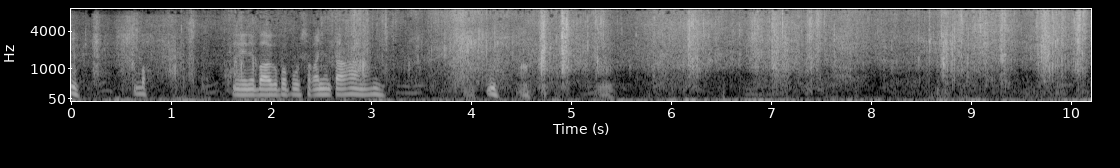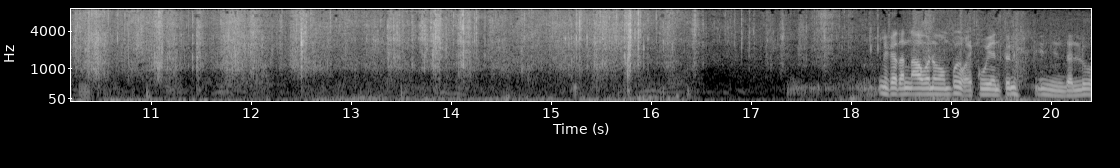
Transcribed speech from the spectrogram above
Hmm. Ba, pa po sa kanyang tahanan. May katanawan naman po kay Kuya Anton eh. Yun yung dalawa.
